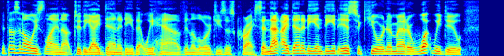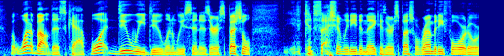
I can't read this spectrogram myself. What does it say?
it doesn't always line up to the identity that we have in the Lord Jesus Christ. And that identity indeed is secure no matter what we do. But what about this, Cap? What do we do when we sin? Is there a special confession we need to make? Is there a special remedy for it? Or,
